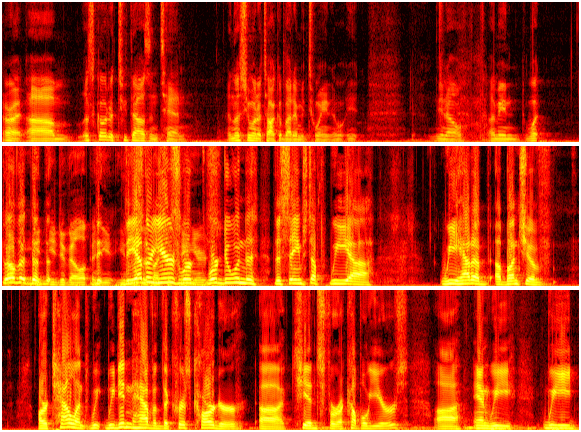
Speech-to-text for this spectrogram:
All right, um, let's go to 2010. Unless you want to talk about in between, you know, I mean, what well, the, the, you, you develop the, you, you the other years we're, we're doing the, the same stuff. We uh, we had a, a bunch of our talent. We, we didn't have the Chris Carter uh, kids for a couple years, uh, and we we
